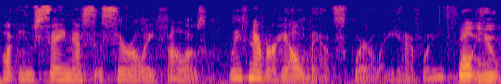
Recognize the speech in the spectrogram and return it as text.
what you say necessarily follows. We've never held that squarely, have we? Well, you,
